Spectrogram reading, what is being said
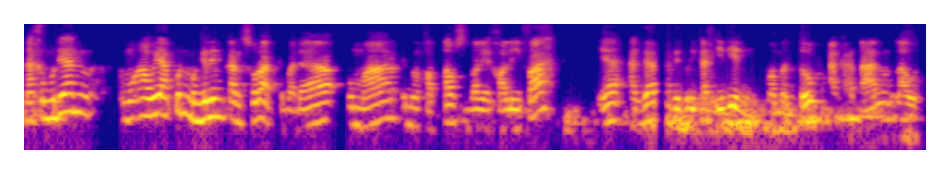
Nah, kemudian Muawiyah pun mengirimkan surat kepada Umar Ibn Khattab sebagai khalifah ya agar diberikan izin membentuk angkatan laut.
